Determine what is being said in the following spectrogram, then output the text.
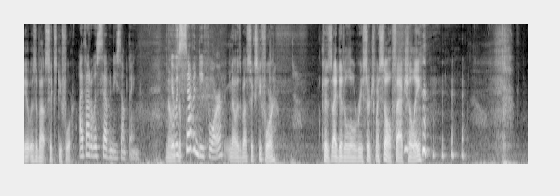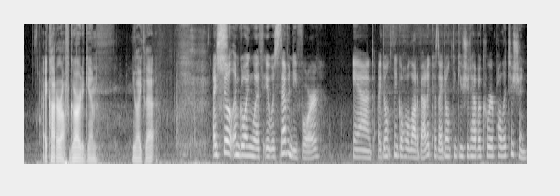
It was about 64. I thought it was 70 something. No, it was a- 74. no, it was about 64. Because I did a little research myself, actually. I caught her off guard again. You like that? I still am going with it was 74. And I don't think a whole lot about it because I don't think you should have a career politician.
